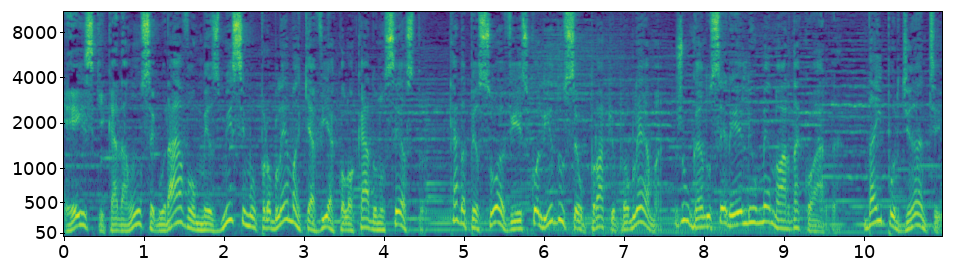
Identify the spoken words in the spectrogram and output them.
Eis que cada um segurava o mesmíssimo problema que havia colocado no cesto. Cada pessoa havia escolhido o seu próprio problema, julgando ser ele o menor da corda. Daí por diante,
